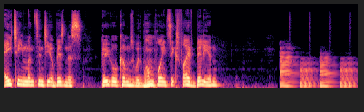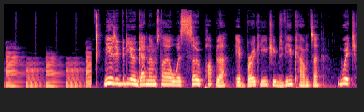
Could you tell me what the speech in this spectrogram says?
18 months into your business, Google comes with 1.65 billion. Music video Gangnam Style was so popular it broke YouTube's view counter, which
